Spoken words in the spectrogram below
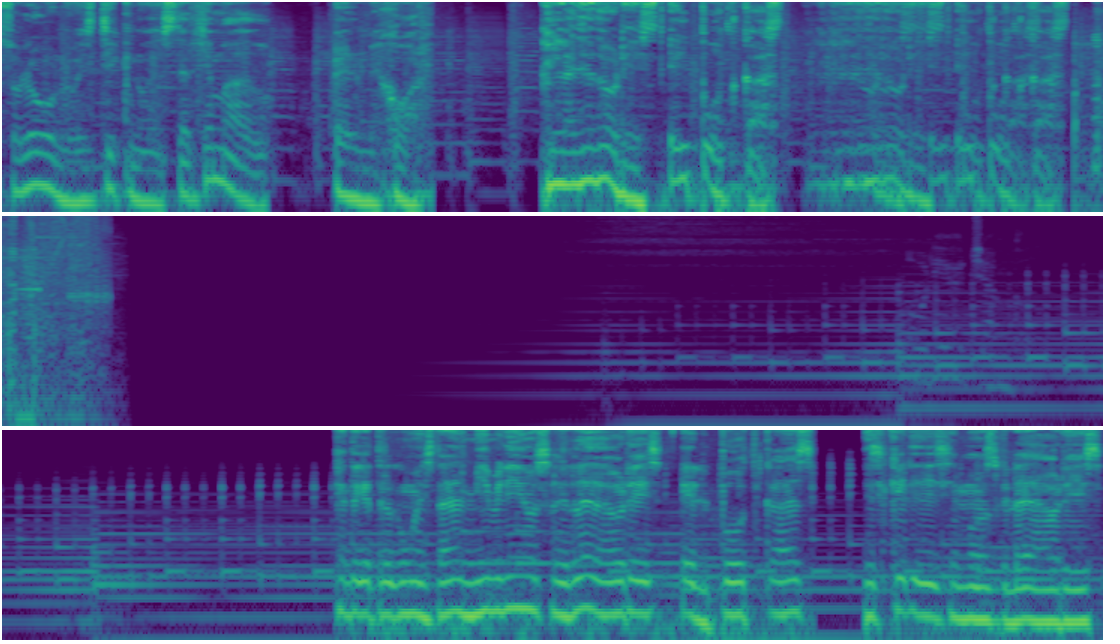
Solo uno es digno de ser llamado el mejor. Gladiadores, el podcast. Gladiadores, el podcast. Gente, ¿qué tal? ¿Cómo están? Bienvenidos a Gladiadores, el podcast. Mis queridísimos gladiadores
